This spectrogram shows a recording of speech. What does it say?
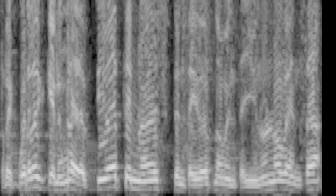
Recuerda que el número de Actívate 972-9190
